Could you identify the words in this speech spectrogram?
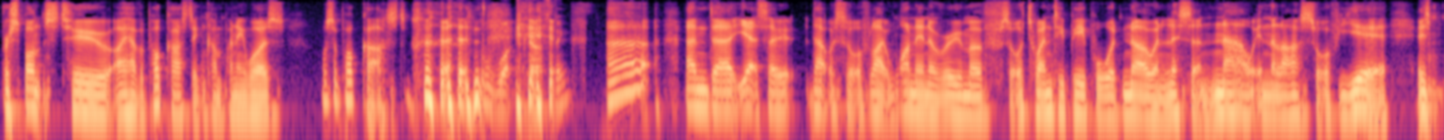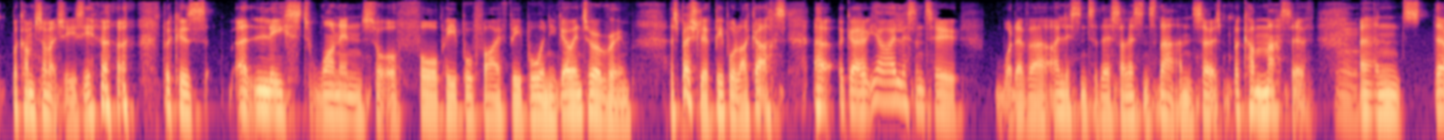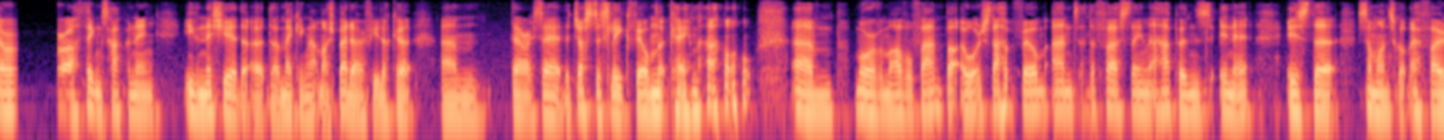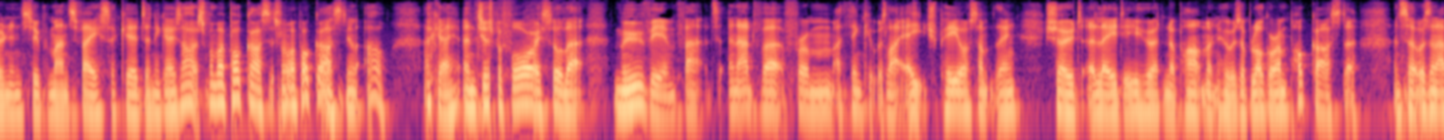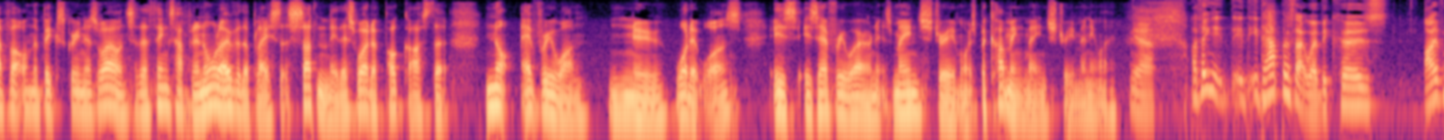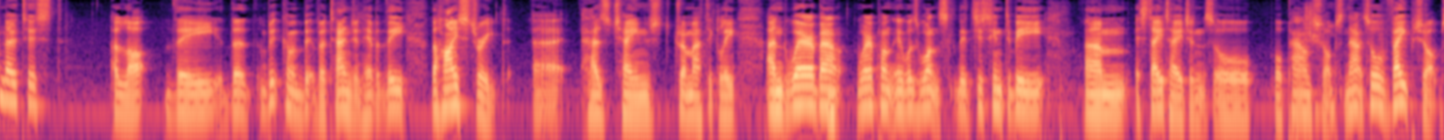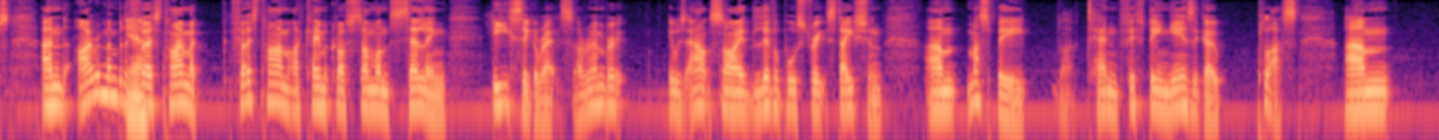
response to I have a podcasting company was, What's a podcast? what casting? Uh, and uh, yeah, so that was sort of like one in a room of sort of 20 people would know and listen. Now, in the last sort of year, it's become so much easier because at least one in sort of four people, five people, when you go into a room, especially if people like us uh, go, yeah, I listen to whatever, I listen to this, I listen to that. And so it's become massive. Mm. And there are things happening even this year that are, that are making that much better. If you look at um, dare I say it, the Justice League film that came out. um, more of a Marvel fan, but I watched that film, and the first thing that happens in it is that someone's got their phone in Superman's face, a kid, and he goes, "Oh, it's for my podcast. It's for my podcast." And you're like, "Oh, okay." And just before I saw that movie, in fact, an advert from I think it was like HP or something showed a lady who had an apartment who was a blogger and podcaster, and so it was an advert on the big screen as well. And so there are things happening all over the place that suddenly this word of podcast that not everyone knew what it was is is everywhere and it's mainstream or it's becoming mainstream anyway. Yeah, I think it, it, it happens that way because I've noticed a lot the the a bit come a bit of a tangent here, but the the high street uh, has changed dramatically, and whereabout whereupon it was once it just seemed to be um, estate agents or or pound shops. Now it's all vape shops, and I remember the yeah. first time I first time I came across someone selling e-cigarettes. I remember it it was outside Liverpool Street Station. Um, must be like 10, 15 years ago plus. Um,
